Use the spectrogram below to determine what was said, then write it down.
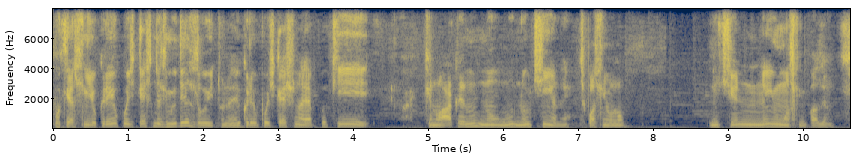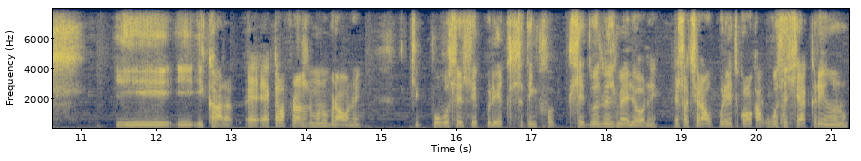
Porque assim, eu criei o podcast em 2018, né? Eu criei o podcast na época que, que no Acre não, não, não tinha, né? Tipo assim, eu não, não tinha nenhum assim fazendo. E, e, e cara, é, é, aquela frase do Mano Brown, né? Que por você ser preto, você tem que ser duas vezes melhor, né? É só tirar o preto e colocar por você ser acreano,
